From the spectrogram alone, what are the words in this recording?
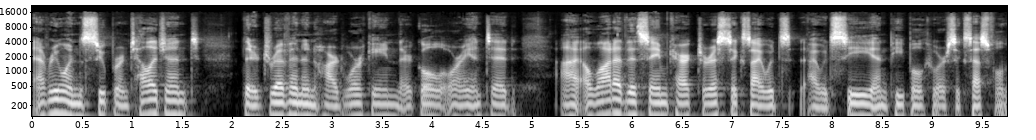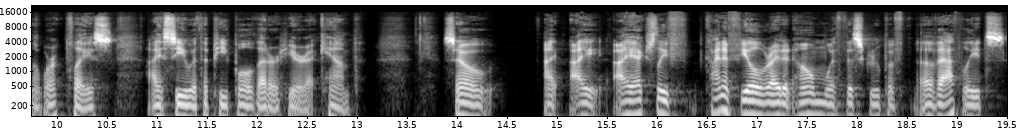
everyone's super intelligent. They're driven and hardworking. They're goal oriented. Uh, a lot of the same characteristics I would I would see in people who are successful in the workplace. I see with the people that are here at camp. So I I, I actually f- kind of feel right at home with this group of of athletes.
